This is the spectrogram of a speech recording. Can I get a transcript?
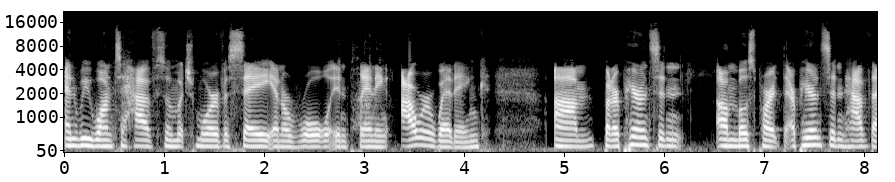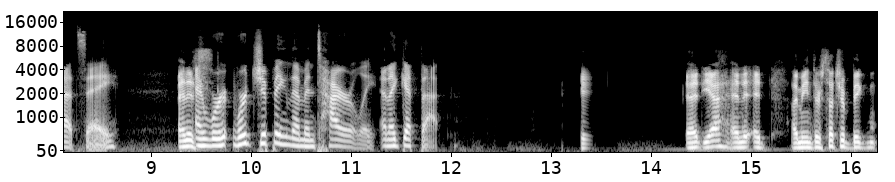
And we want to have so much more of a say and a role in planning our wedding. Um, but our parents didn't on most part our parents didn't have that say. And, and we're we're gypping them entirely. And i get that. And yeah, and it, I mean, there's such a big,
